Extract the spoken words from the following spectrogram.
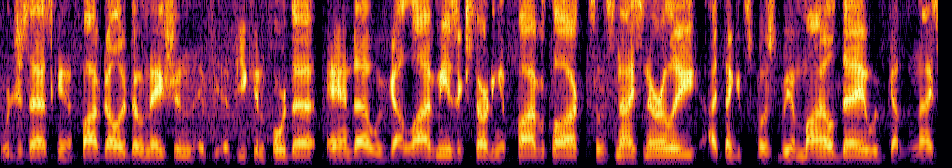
We're just asking a five dollar donation if, if you can afford that, and uh, we've got live music starting at five o'clock, so it's nice and early. I think it's supposed to be a mild day. We've got a nice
